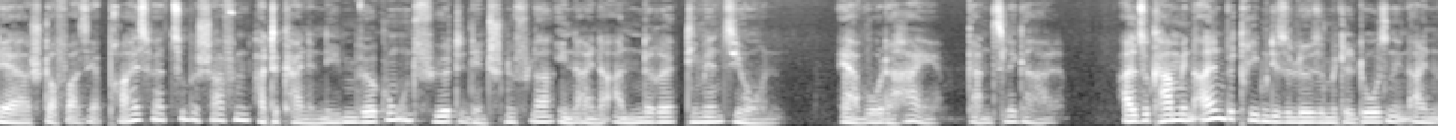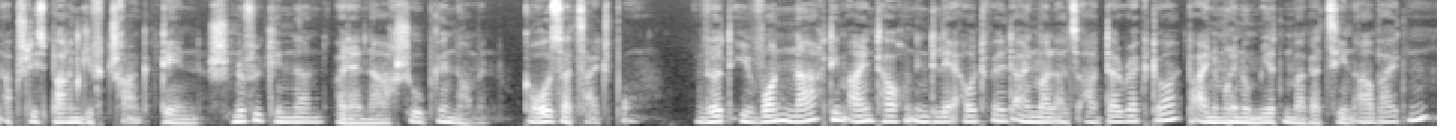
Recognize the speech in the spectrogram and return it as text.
Der Stoff war sehr preiswert zu beschaffen, hatte keine Nebenwirkung und führte den Schnüffler in eine andere Dimension. Er wurde high, ganz legal. Also kamen in allen Betrieben diese Lösemitteldosen in einen abschließbaren Giftschrank. Den Schnüffelkindern war der Nachschub genommen. Großer Zeitsprung. Wird Yvonne nach dem Eintauchen in die Layout-Welt einmal als Art Director bei einem renommierten Magazin arbeiten?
